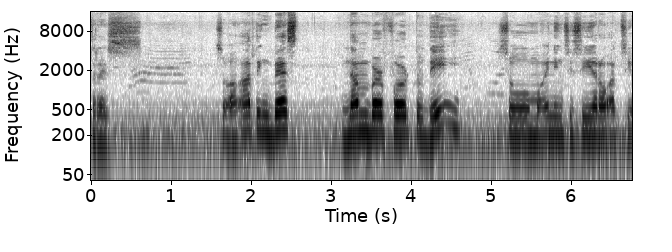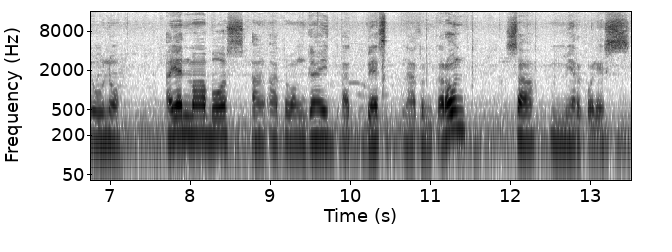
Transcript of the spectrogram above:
3. So ang ating best number for today, so moining si 0 at si 1. Ayan mga boss ang atong guide at best naton karon sa Miyerkules.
